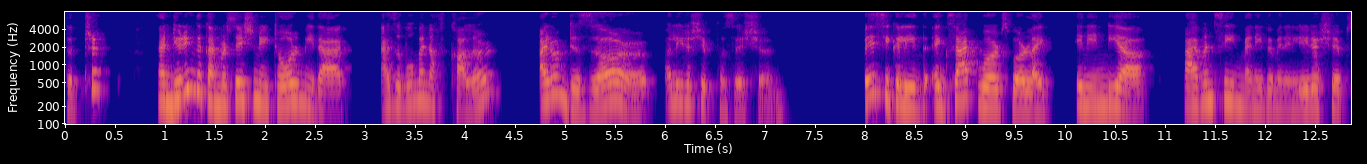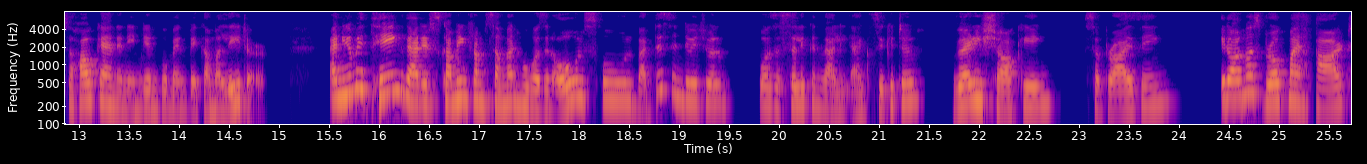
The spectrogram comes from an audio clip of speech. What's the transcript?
the trip. And during the conversation, he told me that as a woman of color, I don't deserve a leadership position. Basically, the exact words were like, in India, I haven't seen many women in leadership, so how can an Indian woman become a leader? And you may think that it's coming from someone who was an old school, but this individual was a Silicon Valley executive. Very shocking, surprising, it almost broke my heart,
